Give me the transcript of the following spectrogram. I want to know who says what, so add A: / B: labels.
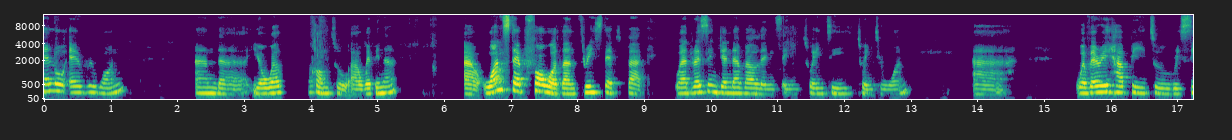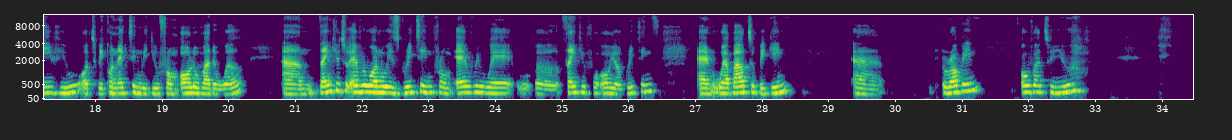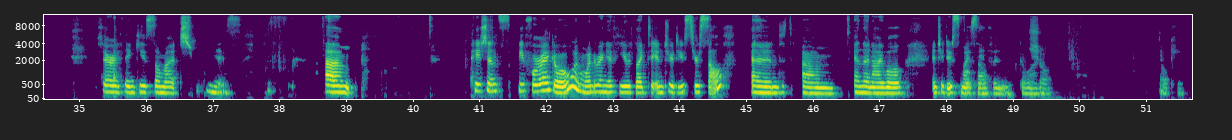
A: hello, everyone, and uh, you're welcome to our webinar. Uh, one step forward and three steps back. We're addressing gender violence in 2021. Uh, we're very happy to receive you or to be connecting with you from all over the world. Um, thank you to everyone who is greeting from everywhere. Uh, thank you for all your greetings. And we're about to begin. Uh, Robin, over to you.
B: Sure, thank you so much.
A: Yes.
B: Um, Patience, before I go, I'm wondering if you would like to introduce yourself and um, and then I will introduce myself okay. and go on.
A: Sure. Okay.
